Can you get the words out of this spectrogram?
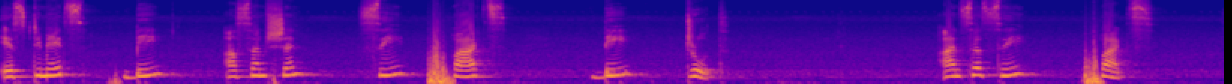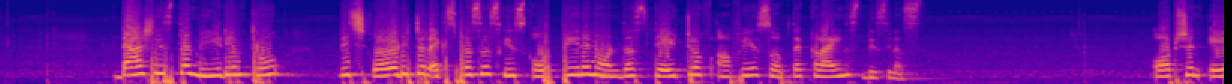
estimates, B assumption, C facts, D truth. Answer C facts. Dash is the medium through which auditor expresses his opinion on the state of affairs of the client's business. Option A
